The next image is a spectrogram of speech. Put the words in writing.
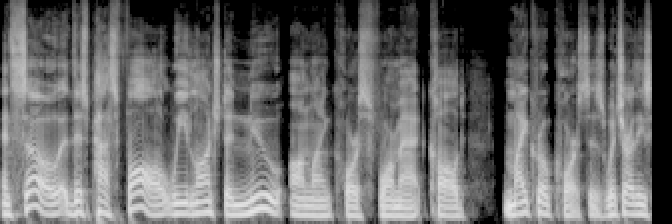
And so this past fall, we launched a new online course format called micro courses, which are these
